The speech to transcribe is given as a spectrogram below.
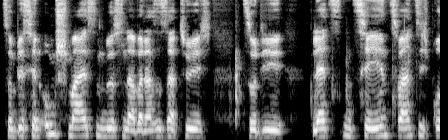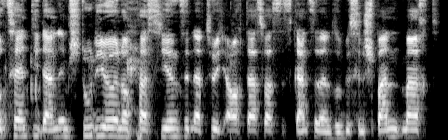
so ein bisschen umschmeißen müssen. Aber das ist natürlich so die letzten 10, 20 Prozent, die dann im Studio noch passieren, sind natürlich auch das, was das Ganze dann so ein bisschen spannend macht.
